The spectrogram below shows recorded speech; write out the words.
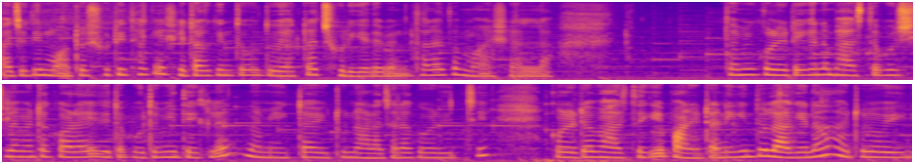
আর যদি মটরশুঁটি থাকে, সেটাও কিন্তু দু একটা ছড়িয়ে দেবেন। তাহলে তো মাশাল্লাহ তো আমি কড়াইটা এখানে ভাজতে বসছিলাম একটা কড়াই, যেটা প্রথমেই দেখলেন। আমি একটা একটু নাড়াচাড়া করে দিচ্ছি। কড়াইটা ভাজতে গিয়ে পানি টানি কিন্তু লাগে না। একটু ওই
